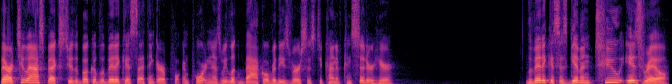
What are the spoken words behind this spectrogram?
There are two aspects to the book of Leviticus I think are important as we look back over these verses to kind of consider here. Leviticus is given to Israel,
